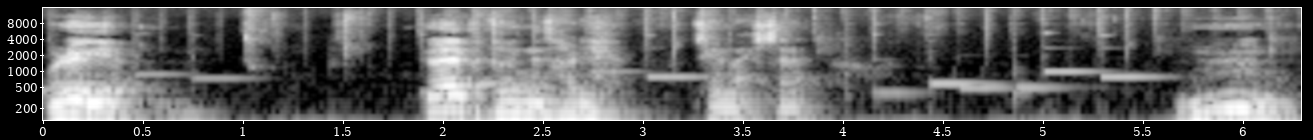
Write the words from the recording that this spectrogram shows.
원래 이게 뼈에 붙어 있는 살이 제일 맛있잖아요. 음. 음.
